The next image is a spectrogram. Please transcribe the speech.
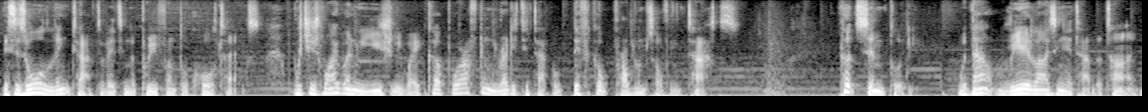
this is all linked to activating the prefrontal cortex, which is why when we usually wake up we're often ready to tackle difficult problem solving tasks. Put simply, without realising it at the time,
